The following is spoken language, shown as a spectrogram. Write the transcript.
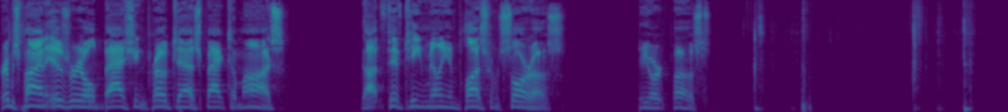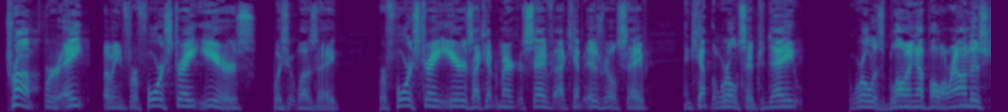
Groups behind Israel bashing protests back to Hamas got 15 million plus from Soros. New York Post. Trump for eight, I mean, for four straight years, I wish it was eight, for four straight years, I kept America safe, I kept Israel safe, and kept the world safe. Today, the world is blowing up all around us,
